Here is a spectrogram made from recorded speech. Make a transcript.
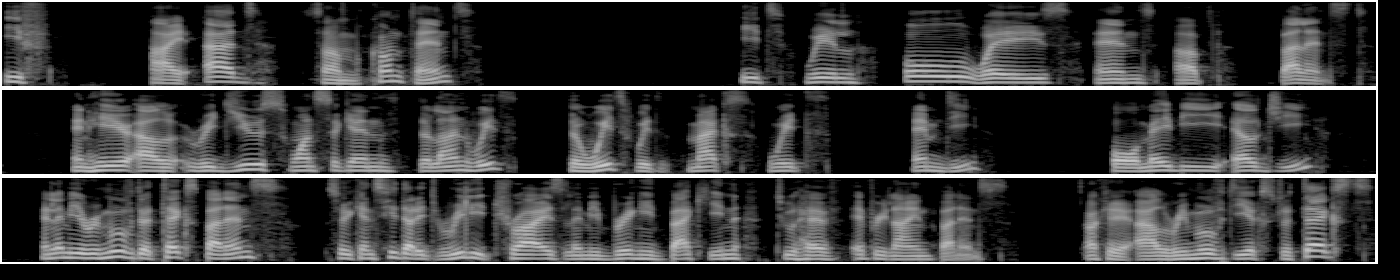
if I add some content, it will always end up balanced. And here I'll reduce once again the line width, the width with max width MD, or maybe LG. And let me remove the text balance so you can see that it really tries. Let me bring it back in to have every line balance. Okay, I'll remove the extra text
